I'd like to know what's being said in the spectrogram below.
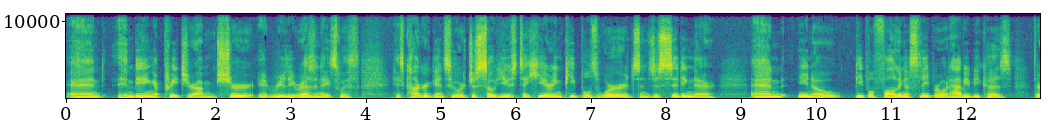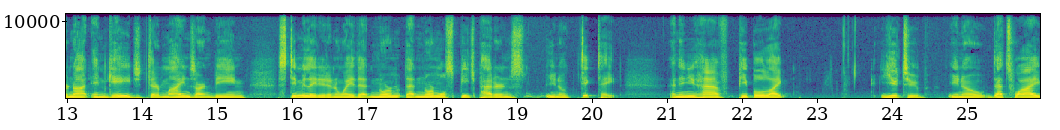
and him being a preacher, I'm sure it really resonates with his congregants who are just so used to hearing people's words and just sitting there and, you know, people falling asleep or what have you because they're not engaged. Their minds aren't being stimulated in a way that norm that normal speech patterns, you know, dictate. And then you have people like YouTube you know, that's why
